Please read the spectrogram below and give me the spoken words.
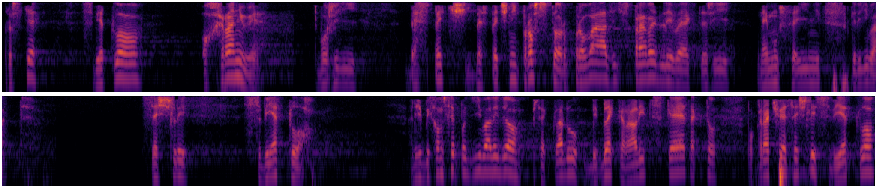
Prostě světlo ochraňuje, tvoří bezpečí, bezpečný prostor, provází spravedlivé, kteří nemusí nic skrývat. Sešli světlo. A když bychom se podívali do překladu Bible kralické, tak to pokračuje, sešli světlo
